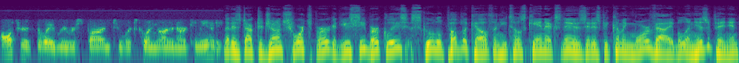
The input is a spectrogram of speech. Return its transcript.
alter the way we respond to what's going on in our community. That is Dr. John Swartzberg at UC Berkeley's School of Public Health, and he tells KNX News it is becoming more valuable, in his opinion,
